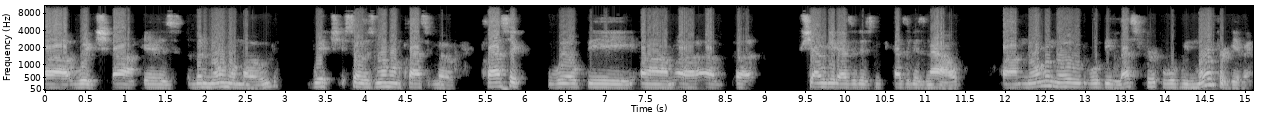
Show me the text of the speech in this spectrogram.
uh, which uh, is the normal mode. Which so there's normal and classic mode. Classic will be um, uh, Shadowgate as it is as it is now. Um, normal mode will be less for, will be more forgiving,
